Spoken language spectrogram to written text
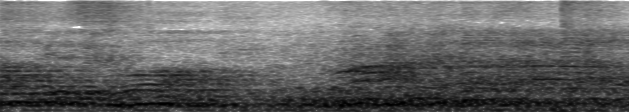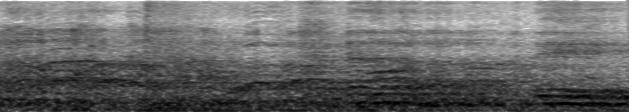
sound is wrong.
